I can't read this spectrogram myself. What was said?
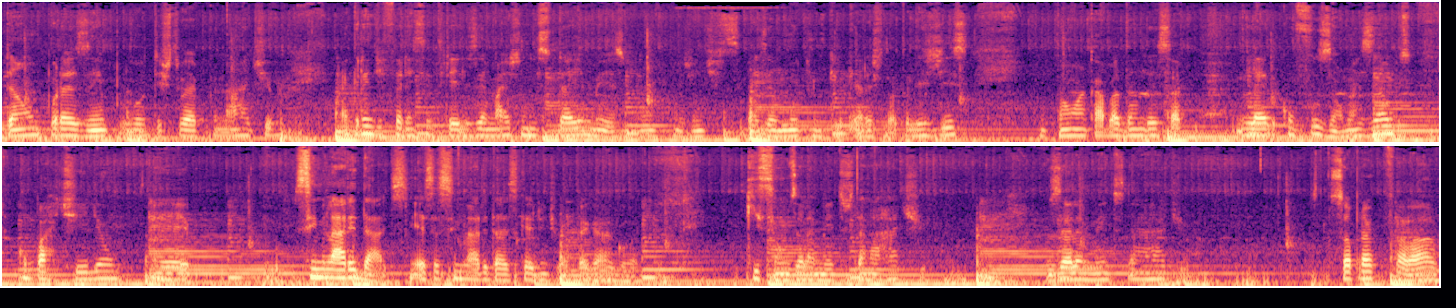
Então, por exemplo, o texto épico e narrativo, a grande diferença entre eles é mais nisso daí mesmo. Né? A gente se baseia muito no que Aristóteles disse, então acaba dando essa leve confusão. Mas ambos compartilham é, similaridades, e essas similaridades que a gente vai pegar agora, que são os elementos da narrativa. Os elementos da narrativa. Só para falar,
